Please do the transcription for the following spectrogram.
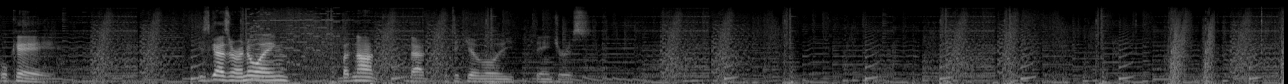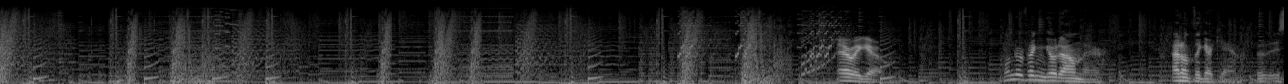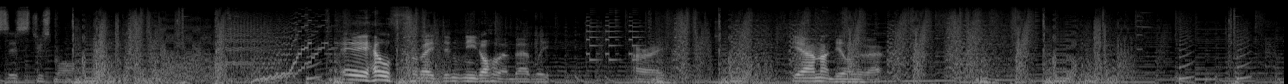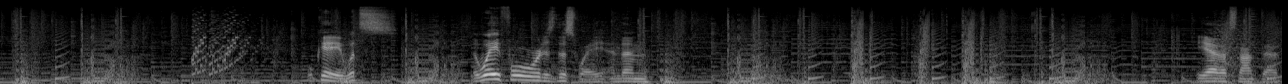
Okay. These guys are annoying, but not that particularly dangerous. There we go. Wonder if I can go down there. I don't think I can. It's, it's too small. Hey, health that I didn't need all that badly. Alright. Yeah, I'm not dealing with that. Okay, what's... The way forward is this way, and then... Yeah, that's not that.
